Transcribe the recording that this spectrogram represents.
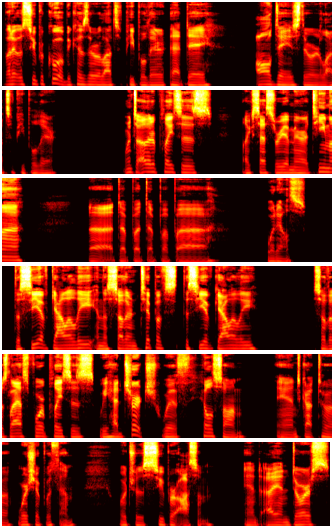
But it was super cool because there were lots of people there that day. All days, there were lots of people there. Went to other places like Caesarea Maritima, uh, da, ba, da, ba, ba. what else? The Sea of Galilee and the southern tip of the Sea of Galilee. So, those last four places, we had church with Hillsong and got to worship with them, which was super awesome. And I endorse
